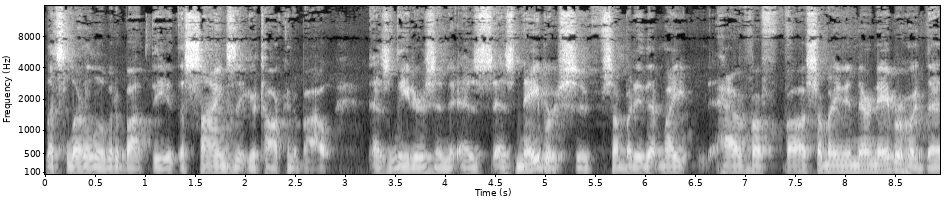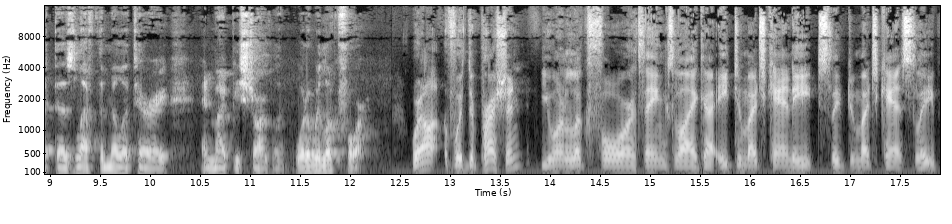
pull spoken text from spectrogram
let's learn a little bit about the the signs that you're talking about as leaders and as as neighbors. If somebody that might have a, uh, somebody in their neighborhood that has left the military and might be struggling, what do we look for? Well, with depression, you want to look for things like uh, eat too much, can't eat, sleep too much, can't sleep.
